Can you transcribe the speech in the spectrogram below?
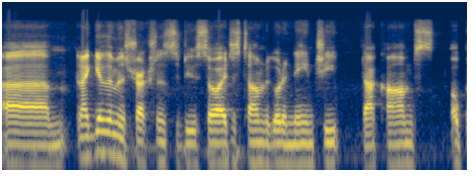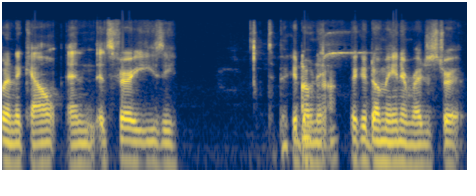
um, and I give them instructions to do so. I just tell them to go to namecheap.com, open an account, and it's very easy to pick a domain, okay. pick a domain and register it.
